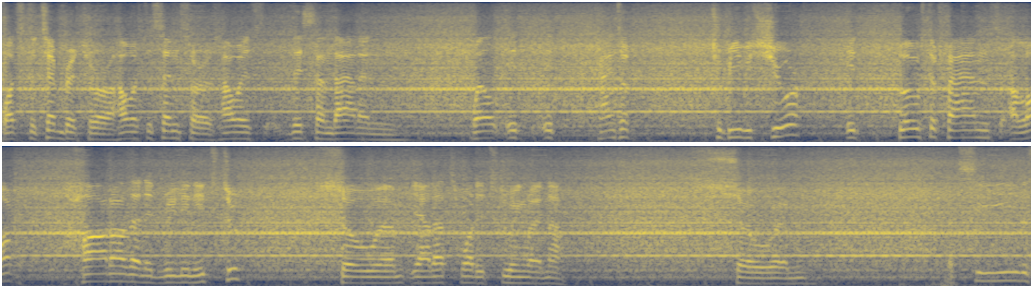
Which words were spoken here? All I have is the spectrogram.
what's the temperature how is the sensors how is this and that and well it it kind of to be sure it blows the fans a lot harder than it really needs to so um, yeah that's what it's doing right now so um, let's see the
